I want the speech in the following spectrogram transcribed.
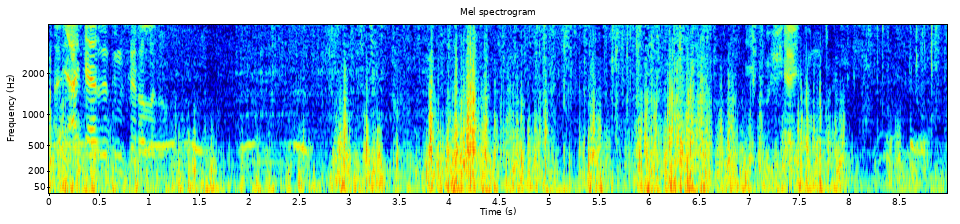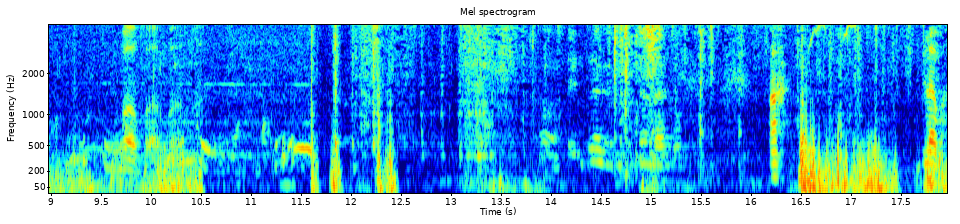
ಅದು ಯಾಕೆ ಯಾರ ಜೊತೆ ಸೇರಲ್ಲ ಅದು ಈ ಖುಷಿ ಆಯ್ತು ಬಾ ಬಾ ಬಾ ಹ್ಮ್, ಸೆಂಟ್ರಾಗ ಇಟ್ಕೊಂಡ್ ಹಾಕು. ಹಾ ಇಲ್ಲ ಬಾ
